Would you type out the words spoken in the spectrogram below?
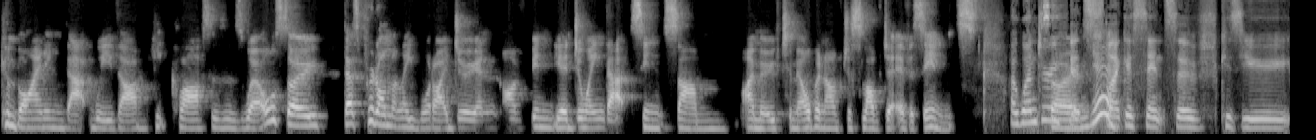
combining that with um, HIIT classes as well. So that's predominantly what I do, and I've been yeah doing that since um, I moved to Melbourne. I've just loved it ever since. I wonder so, if it's yeah. like a sense of because you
